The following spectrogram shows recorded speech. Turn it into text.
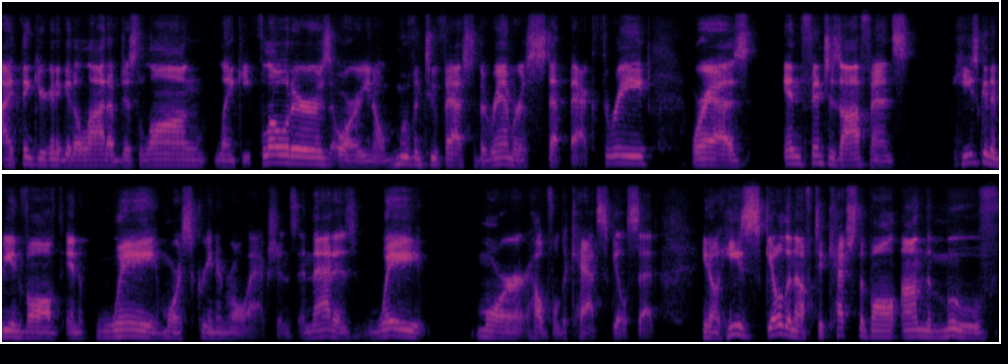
I think you're going to get a lot of just long, lanky floaters or, you know, moving too fast to the rim or a step back three. Whereas in Finch's offense, he's going to be involved in way more screen and roll actions. And that is way more helpful to KAT's skill set. You know, he's skilled enough to catch the ball on the move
